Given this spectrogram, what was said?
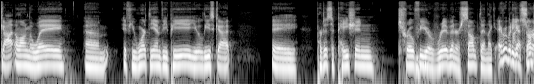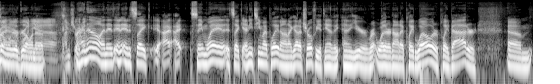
got along the way. Um, if you weren't the MVP, you at least got a participation trophy or ribbon or something. Like everybody got I'm something when we were growing one, up. I'm sure. I, I know, and, it, and it's like I, I same way. It's like any team I played on, I got a trophy at the end of the end of the year, whether or not I played well or played bad or, um,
